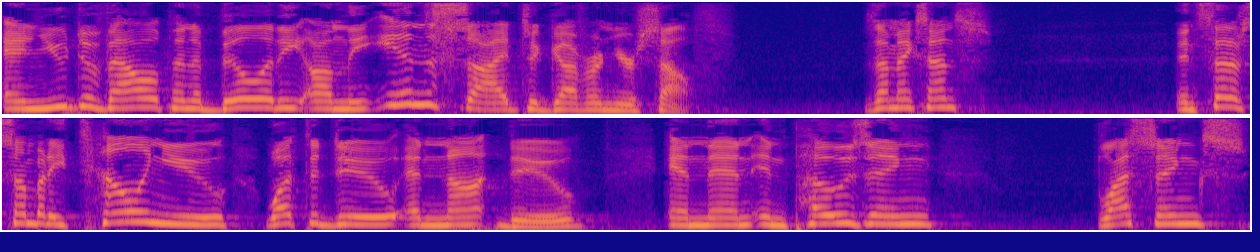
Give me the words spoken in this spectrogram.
and you develop an ability on the inside to govern yourself. Does that make sense? Instead of somebody telling you what to do and not do, and then imposing blessings,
